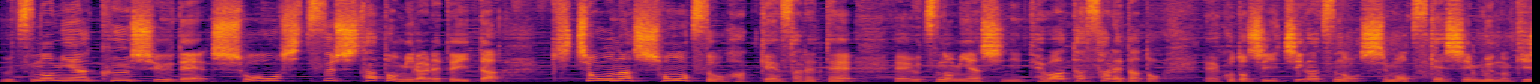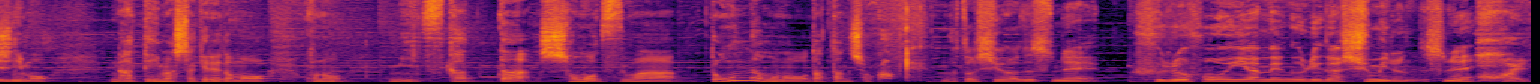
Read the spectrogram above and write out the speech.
宇都宮空襲で消失したと見られていた貴重な書物を発見されて、えー宇都宮市に手渡されたと、えー今年1月の下野新聞の記事にもなっていましたけれどもこの見つかった書物はどんなものだったんでしょうか？私はですね古本屋巡りが趣味なんですね。はい。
